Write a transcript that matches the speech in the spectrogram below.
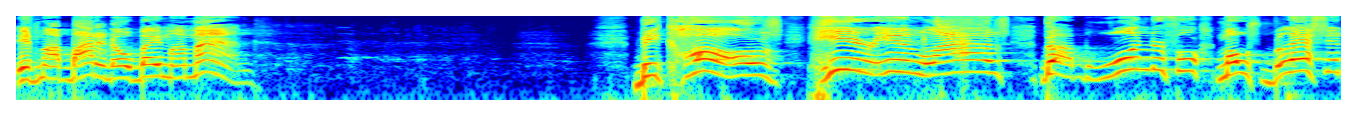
If my body'd obey my mind. Because herein lies the wonderful, most blessed,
